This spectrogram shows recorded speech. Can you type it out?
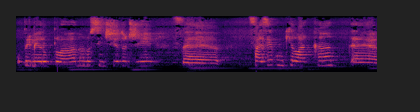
o primeiro plano no sentido de é, fazer com que Lacan é,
